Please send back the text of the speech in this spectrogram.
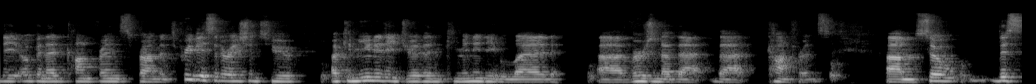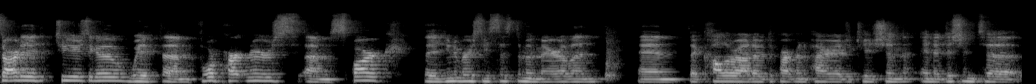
the Open Ed conference from its previous iteration to a community-driven, community-led uh, version of that, that conference. Um, so this started two years ago with um, four partners, um, SPARC, the University System of Maryland, and the Colorado Department of Higher Education, in addition to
